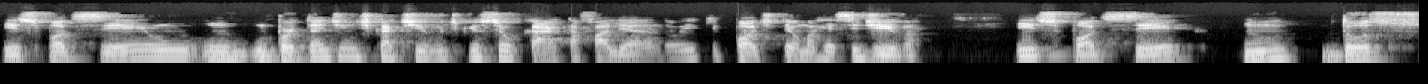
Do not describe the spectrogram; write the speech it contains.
isso pode ser um, um importante indicativo de que o seu CAR está falhando e que pode ter uma recidiva. Isso pode ser um dos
